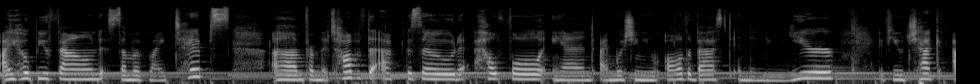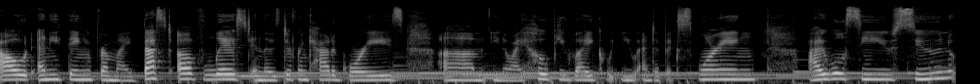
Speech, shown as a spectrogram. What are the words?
I hope you found some of my tips um, from the top of the episode helpful, and I'm wishing you all the best in the new year. If you check out anything from my best of list in those different categories, um, you know, I hope you like what you up exploring. I will see you soon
